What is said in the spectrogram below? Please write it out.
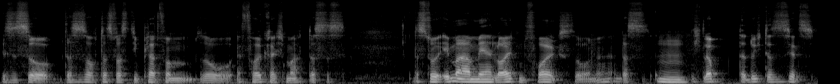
es ist so, das ist auch das, was die Plattform so erfolgreich macht, dass es, dass du immer mehr Leuten folgst, so, ne? Das, mhm. ich glaube, dadurch, dass es jetzt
